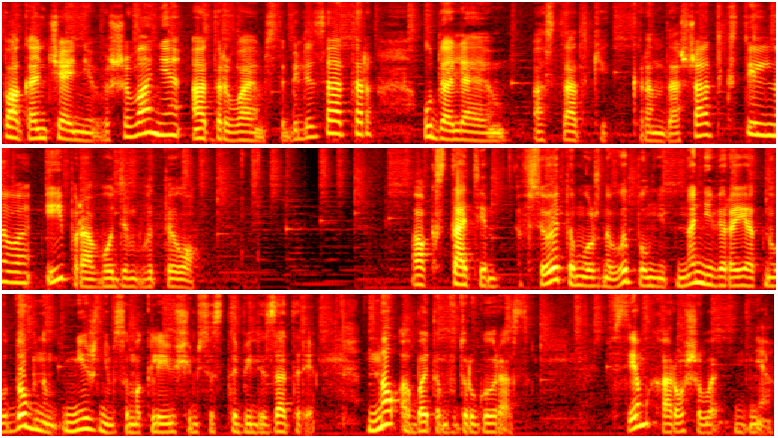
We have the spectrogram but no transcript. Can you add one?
По окончании вышивания отрываем стабилизатор, удаляем остатки карандаша текстильного и проводим ВТО. А, кстати, все это можно выполнить на невероятно удобном нижнем самоклеющемся стабилизаторе. Но об этом в другой раз. Всем хорошего дня!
